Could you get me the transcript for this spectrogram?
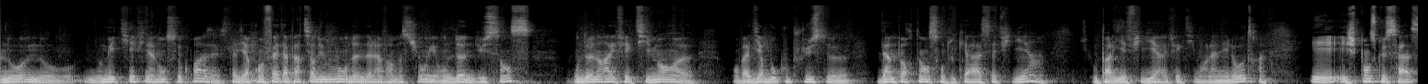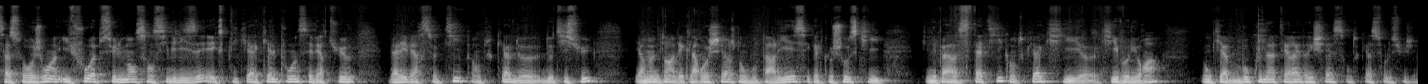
nos, nos, métiers finalement se croisent. C'est-à-dire qu'en fait, à partir du moment où on donne de l'information et on donne du sens, on donnera effectivement, euh, on va dire, beaucoup plus d'importance en tout cas à cette filière. Vous parliez de filière effectivement l'un et l'autre. Et, je pense que ça, ça, se rejoint. Il faut absolument sensibiliser et expliquer à quel point c'est vertueux d'aller vers ce type, en tout cas, de, de, tissu. Et en même temps, avec la recherche dont vous parliez, c'est quelque chose qui, qui n'est pas statique, en tout cas, qui, euh, qui évoluera. Donc il y a beaucoup d'intérêt et de richesse, en tout cas, sur le sujet.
